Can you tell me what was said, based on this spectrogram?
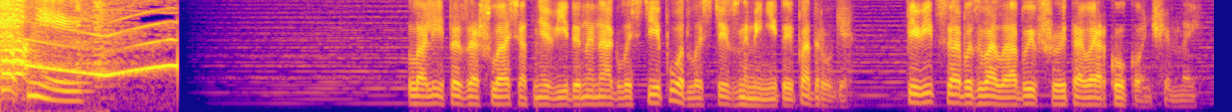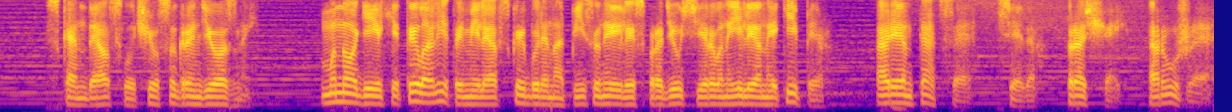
Hot News. Лолита зашлась от невиданной наглости и подлости знаменитой подруги. Певица обозвала бывшую товарку конченной. Скандал случился грандиозный. Многие хиты Лолиты Милявской были написаны или спродюсированы Еленой Кипер. Ориентация, Север, Прощай, Оружие,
